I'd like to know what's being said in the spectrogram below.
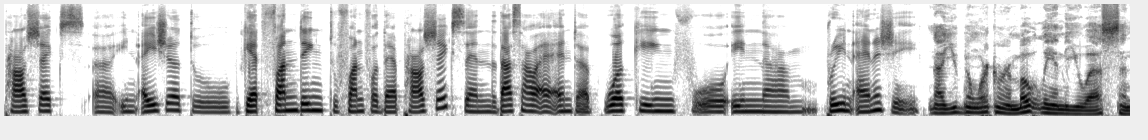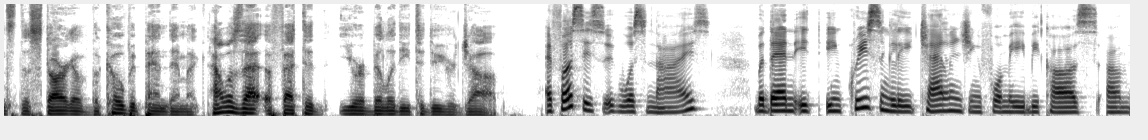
projects uh, in Asia to get funding to fund for their projects. And that's how I end up working for in um, green energy. Now, you've been working remotely in the US since the start of the COVID pandemic. How has that affected your ability to do your job? At first, it was nice, but then it increasingly challenging for me because um,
